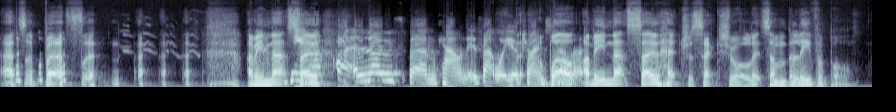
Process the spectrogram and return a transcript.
As a person, I mean that's You so. have quite a low sperm count. Is that what you're trying to Well? I mean that's so heterosexual. It's unbelievable.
